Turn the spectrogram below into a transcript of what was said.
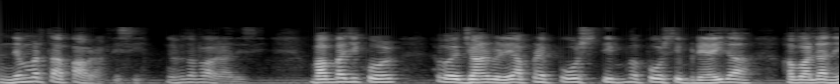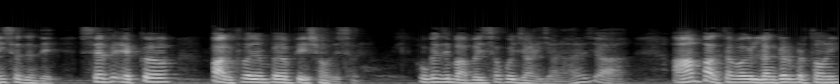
ਨਿਮਰਤਾ ਭਾਵ ਰੱਖਦੀ ਸੀ, ਨਿਮਰਤਾ ਭਾਵ ਰੱਖਦੀ ਸੀ ਬਾਬਾ ਜੀ ਕੋਲ ਜਾਣ ਵੇਲੇ ਆਪਣੇ ਪੋਸਟ ਦੀ ਪੋਸਟ ਦੀ ਵਡਿਆਈ ਦਾ ਹਵਾਲਾ ਨਹੀਂ ਸੀ ਦਿੰਦੇ। ਸਿਰਫ ਇੱਕ ਭਗਤ ਵਜੋਂ ਪੇਸ਼ ਆਉਂਦੇ ਸਨ। ਉਹ ਕਹਿੰਦੇ ਸੀ, ਬਾਬਾ ਜੀ ਸਭ ਕੁਝ ਜਾਣੀ ਜਾਣਾ ਹੈ ਜਾਂ ਆਮ ਭਗਤਾਂ ਵਾਂਗ ਲੰਗਰ ਵਰਤਾਉਣੀ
